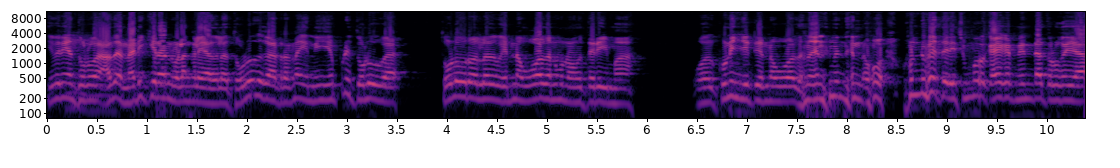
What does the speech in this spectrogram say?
இவர் ஏன் தொழுவ அதை நடிக்கிறான்னு விளங்கலையா. அதுல தொழுது காட்டுறேன்னா நீ எப்படி தொழுவ? தொழுவுறதுல என்ன ஓதணும்னு உனக்கு தெரியுமா? ஒரு குனிஞ்சிட்டு என்ன ஓதணும்? என்ன ஒண்ணுமே தெரியும் சும்மா கை கட்டி நின்றா தொழுகையா?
